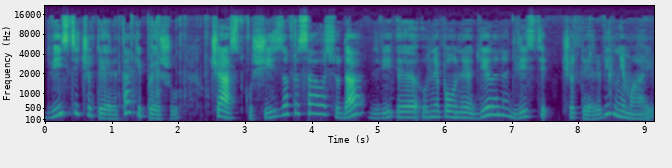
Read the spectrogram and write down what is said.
204. Так і пишу. Частку 6 записала, сюди е, неповне ділене 204. Віднімаю.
